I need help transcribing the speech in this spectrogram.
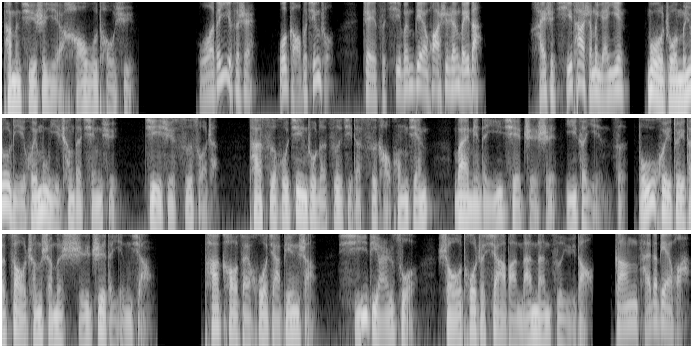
他们其实也毫无头绪。我的意思是，我搞不清楚这次气温变化是人为的，还是其他什么原因。莫卓没有理会穆易成的情绪，继续思索着。他似乎进入了自己的思考空间，外面的一切只是一个引子，不会对他造成什么实质的影响。他靠在货架边上，席地而坐。手托着下巴，喃喃自语道：“刚才的变化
